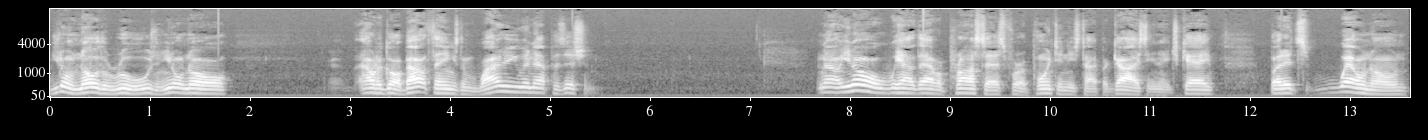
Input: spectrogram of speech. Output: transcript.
you don't know the rules and you don't know how to go about things, then why are you in that position? Now, you know we have to have a process for appointing these type of guys to NHK, but it's well known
